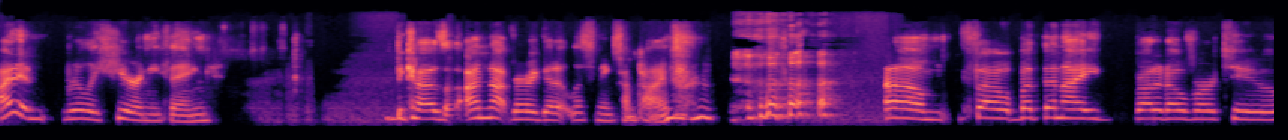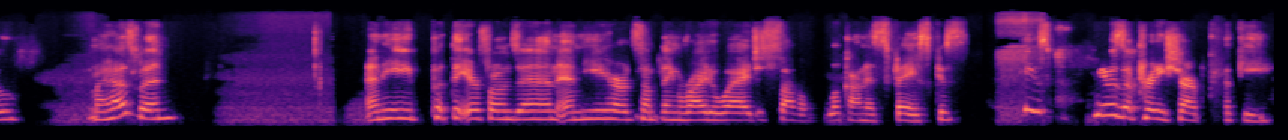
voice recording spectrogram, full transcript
I didn't really hear anything because I'm not very good at listening sometimes. um so but then I brought it over to my husband and he put the earphones in and he heard something right away. I just saw the look on his face cuz he's he was a pretty sharp cookie.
